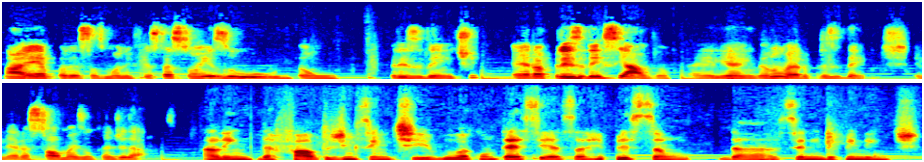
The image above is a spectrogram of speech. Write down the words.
na época dessas manifestações o então presidente era presidenciável, né? ele ainda não era o presidente, ele era só mais um candidato além da falta de incentivo, acontece essa repressão da cena independente.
